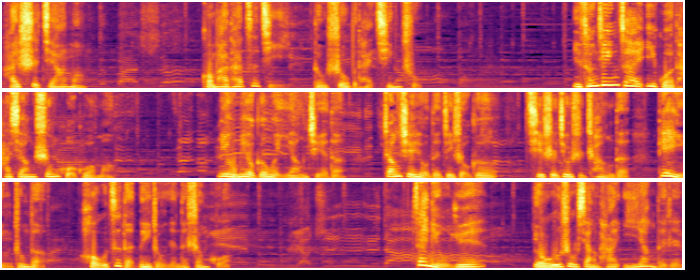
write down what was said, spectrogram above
还是家吗？恐怕他自己都说不太清楚。你曾经在异国他乡生活过吗？你有没有跟我一样觉得张学友的这首歌其实就是唱的电影中的猴子的那种人的生活？在纽约，有无数像他一样的人，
